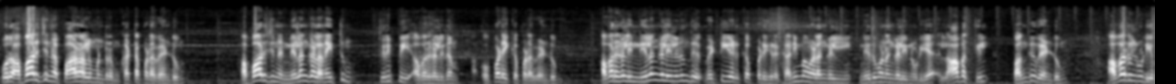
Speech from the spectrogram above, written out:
ஒரு அபார்ஜின பாராளுமன்றம் கட்டப்பட வேண்டும். அபார்ஜின நிலங்கள் அனைத்தும் திருப்பி அவர்களிடம் ஒப்படைக்கப்பட வேண்டும். அவர்களின் நிலங்களிலிருந்து வெட்டி எடுக்கப்படுகிற கனிம வளங்களின் நிறுவனங்களினுடைய லாபத்தில் பங்கு வேண்டும். அவர்களுடைய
